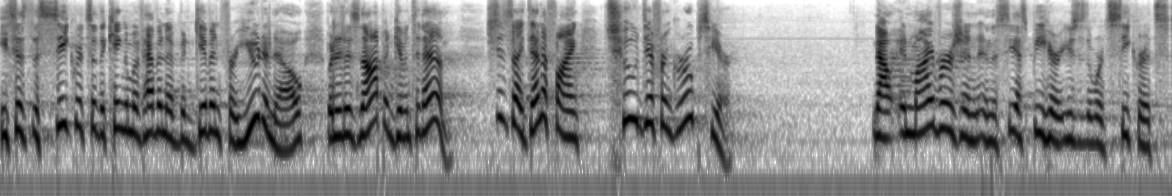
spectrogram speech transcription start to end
He says, The secrets of the kingdom of heaven have been given for you to know, but it has not been given to them. She's identifying two different groups here. Now, in my version, in the CSB here, it uses the word secrets.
